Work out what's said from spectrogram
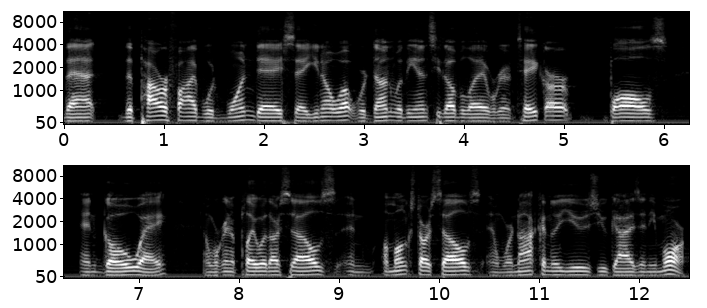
that the Power Five would one day say, you know what, we're done with the NCAA. We're going to take our balls and go away, and we're going to play with ourselves and amongst ourselves, and we're not going to use you guys anymore.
